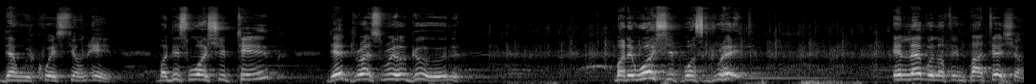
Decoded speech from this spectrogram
then we question it. But this worship team, they dress real good, but the worship was great. A level of impartation.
